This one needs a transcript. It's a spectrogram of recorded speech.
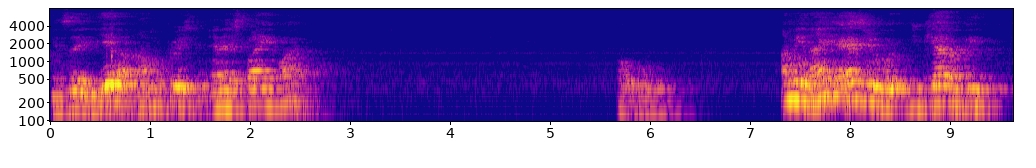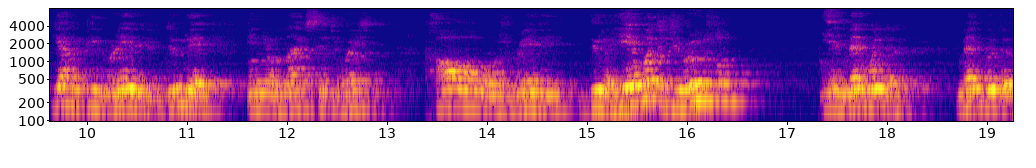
and say, yeah, I'm a Christian, and explain why? Oh, I mean, I ain't asking you, but you gotta be, you gotta be ready to do that in your life situation. Paul was ready to do that. He had went to Jerusalem. He had met with the met with the,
